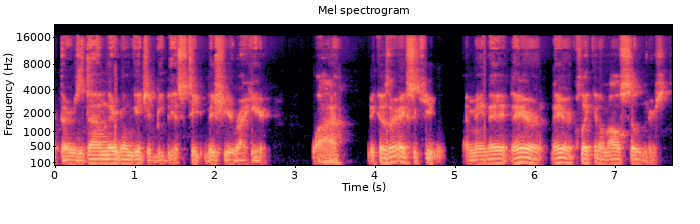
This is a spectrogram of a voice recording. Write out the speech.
If there's a time they're to get you, to be this t- this year right here. Why? Because they're executing. I mean, they they are they are clicking on all cylinders.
